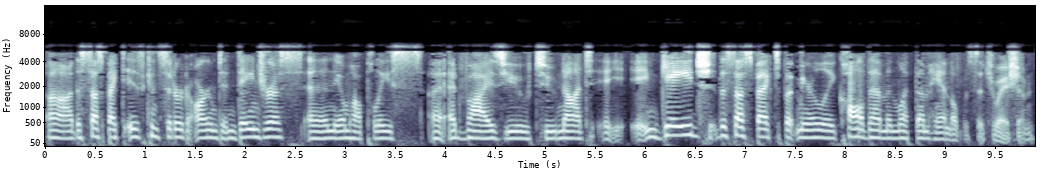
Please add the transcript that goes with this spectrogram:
Uh, the suspect is considered armed and dangerous, and the Omaha police uh, advise you to not engage the suspect, but merely call them and let them handle the situation.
